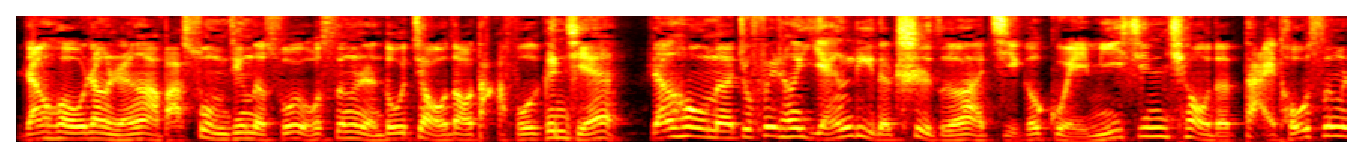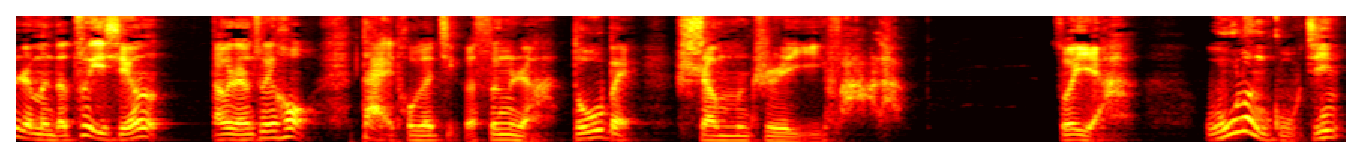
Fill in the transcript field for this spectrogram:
然后让人啊把诵经的所有僧人都叫到大佛跟前，然后呢就非常严厉的斥责啊几个鬼迷心窍的带头僧人们的罪行。当然，最后带头的几个僧人啊都被绳之以法了。所以啊，无论古今，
